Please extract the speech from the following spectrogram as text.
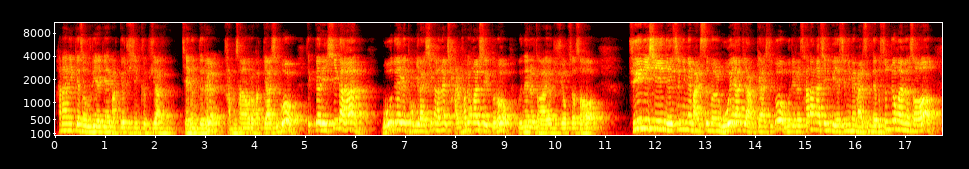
하나님께서 우리에게 맡겨주신 그 귀한 재능들을 감사함으로 받게 하시고 특별히 시간 모두에게 동일한 시간을 잘 활용할 수 있도록 은혜를 더하여 주시옵소서. 주인이신 예수님의 말씀을 오해하지 않게 하시고 우리를 사랑하시는 그 예수님의 말씀대로 순종하면서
